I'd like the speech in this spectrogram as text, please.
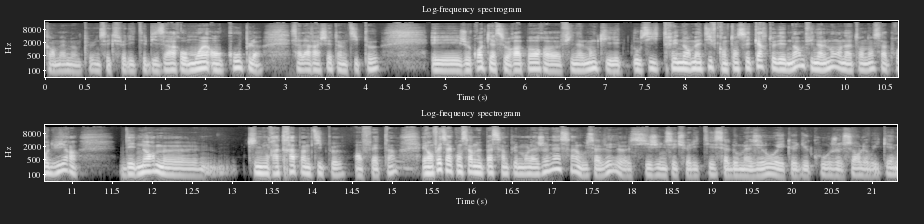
quand même un peu une sexualité bizarre. Au moins en couple, ça la rachète un petit peu. Et je crois qu'il y a ce rapport euh, finalement qui est aussi très normatif. Quand on s'écarte des normes, finalement, on a tendance à produire des normes euh, qui nous rattrape un petit peu, en fait. Hein. Et en fait, ça concerne pas simplement la jeunesse. Hein. Vous savez, euh, si j'ai une sexualité sadomaso et que du coup je sors le week-end,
